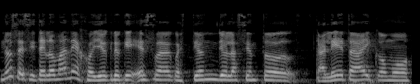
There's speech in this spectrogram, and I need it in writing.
No sé si te lo manejo. Yo creo que esa cuestión yo la siento caleta y como,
